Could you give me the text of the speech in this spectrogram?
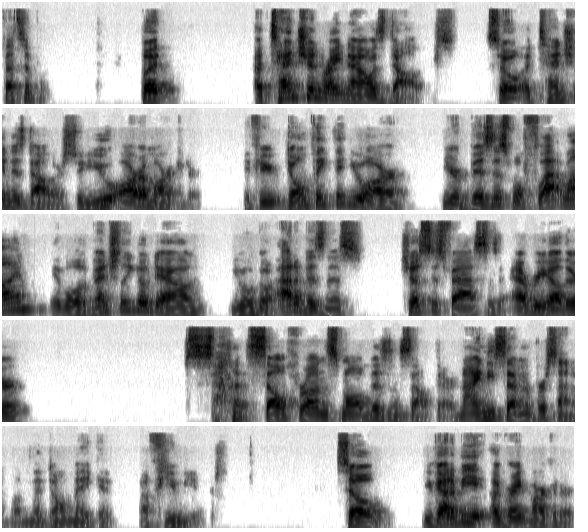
That's simple. But attention right now is dollars. So attention is dollars. So you are a marketer. If you don't think that you are, your business will flatline. It will eventually go down. You will go out of business just as fast as every other self-run small business out there. 97% of them that don't make it a few years. So you got to be a great marketer.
